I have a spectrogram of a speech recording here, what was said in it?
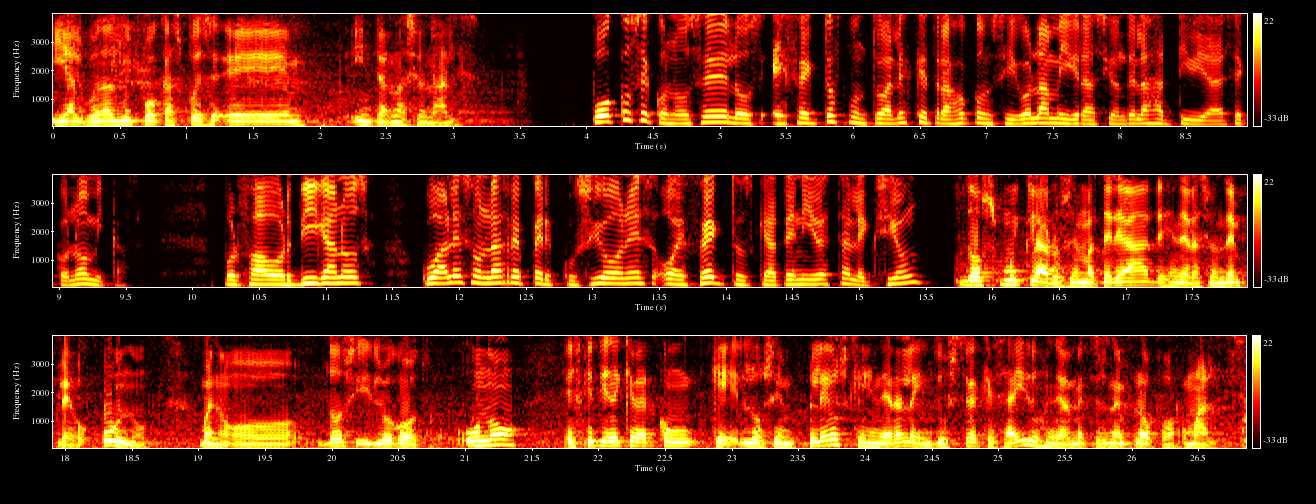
y algunas muy pocas pues eh, internacionales. Poco se conoce de los efectos puntuales que trajo consigo la migración de las actividades económicas. Por favor, díganos cuáles son las repercusiones o efectos que ha tenido esta elección. Dos muy claros en materia de generación de empleo. Uno, bueno, dos y luego otro. Uno es que tiene que ver con que los empleos que genera la industria que se ha ido generalmente son empleos formales.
